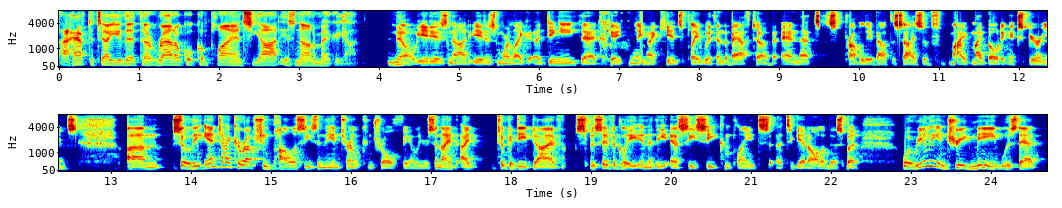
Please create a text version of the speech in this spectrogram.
I have to tell you that the radical compliance yacht is not a mega yacht. No, it is not. It is more like a dinghy that occasionally my kids play with in the bathtub, and that's probably about the size of my my boating experience. Um, so the anti-corruption policies and the internal control failures, and I, I took a deep dive specifically into the SEC complaints uh, to get all of this. But what really intrigued me was that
